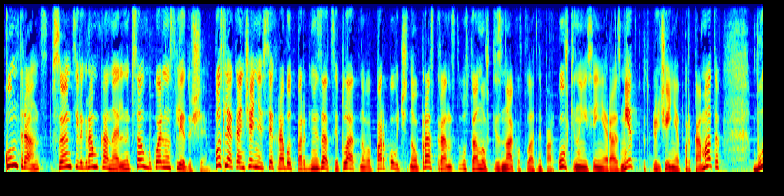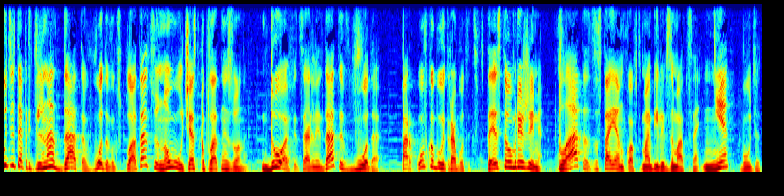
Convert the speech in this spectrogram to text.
Комтранс в своем телеграм-канале написал буквально следующее. После окончания всех работ по организации платного парковочного пространства, установки знаков платной парковки, нанесения разметки, подключения паркоматов, будет определена дата ввода в эксплуатацию нового участка платной зоны. До официальной даты ввода парковка будет работать в тестовом режиме. Плата за стоянку автомобилей взиматься не будет.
